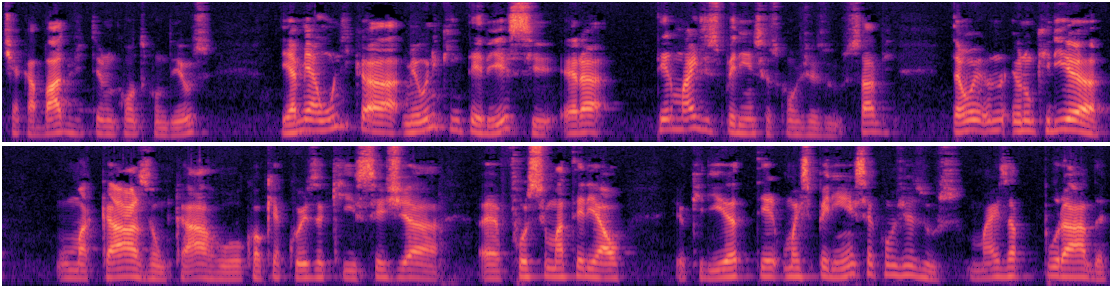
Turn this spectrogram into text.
tinha acabado de ter um encontro com Deus, e a minha única, meu único interesse era ter mais experiências com Jesus, sabe? Então eu, eu não queria uma casa, um carro ou qualquer coisa que seja é, fosse material. Eu queria ter uma experiência com Jesus, mais apurada.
